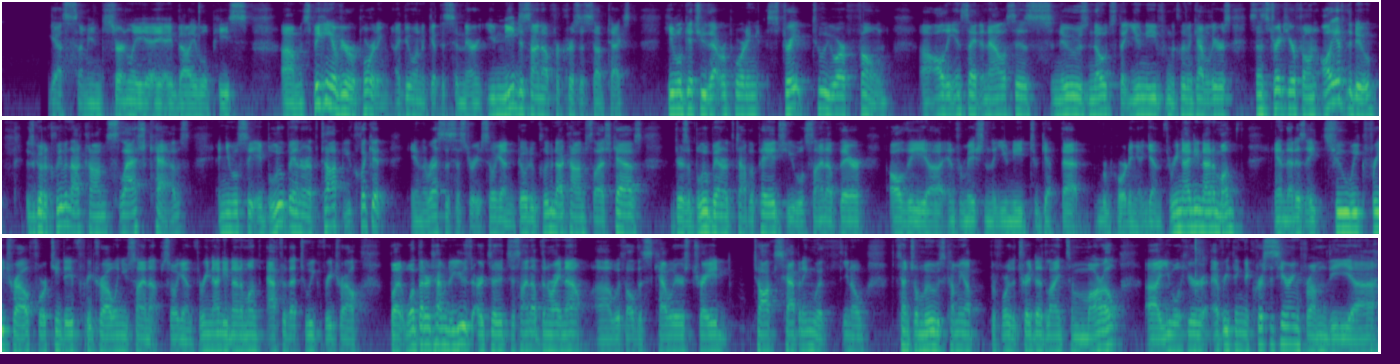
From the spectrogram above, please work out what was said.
Yes, I mean certainly a, a valuable piece. Um, speaking of your reporting, I do want to get this in there. You need to sign up for Chris's subtext. He will get you that reporting straight to your phone. Uh, all the insight analysis, news, notes that you need from the Cleveland Cavaliers sent straight to your phone. All you have to do is go to cleveland.com slash Cavs, and you will see a blue banner at the top. You click it, and the rest is history. So again, go to cleveland.com slash Cavs. There's a blue banner at the top of the page. You will sign up there. All the uh, information that you need to get that reporting. Again, $3.99 a month and that is a two week free trial 14 day free trial when you sign up. So again 399 a month after that two week free trial. But what better time to use or to, to sign up than right now uh, with all this cavaliers trade talks happening with you know potential moves coming up before the trade deadline tomorrow. Uh, you will hear everything that chris is hearing from the uh,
